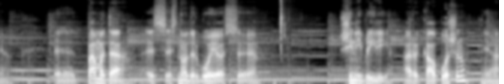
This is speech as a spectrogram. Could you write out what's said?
Jā. Pamatā es, es nodarbojos šī brīdī ar kalpošanu. Jā.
